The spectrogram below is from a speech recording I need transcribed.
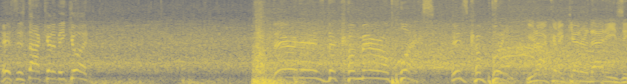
This is not going to be good. There it is. The Chimaera-plex is complete. You're not going to get her that easy.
